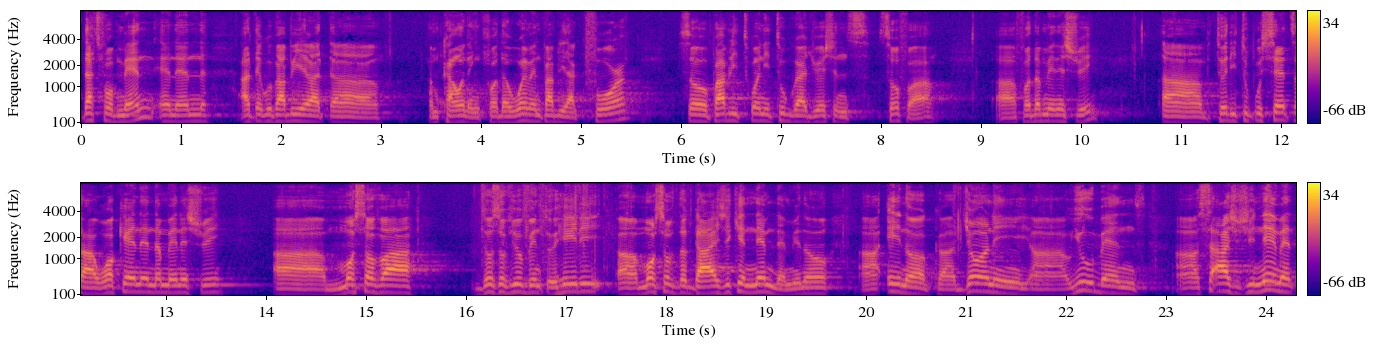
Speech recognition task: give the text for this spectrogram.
That's for men. And then I think we're probably at, uh, I'm counting, for the women, probably like four. So probably 22 graduations so far uh, for the ministry. Um, 32% are working in the ministry. Uh, most of our, those of you who've been to Haiti, uh, most of the guys, you can name them, you know, Enoch, uh, Johnny, uh, Eubens, uh, Serge, you name it.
